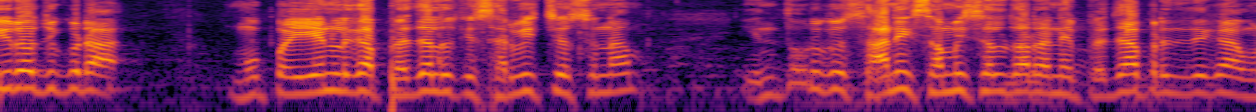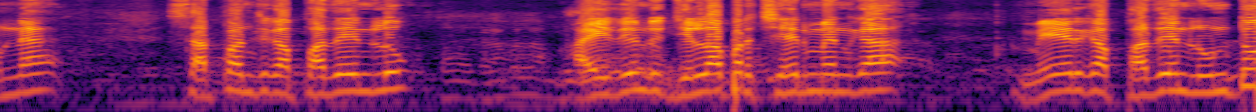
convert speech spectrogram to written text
ఈరోజు కూడా ముప్పై ఏళ్ళుగా ప్రజలకి సర్వీస్ చేస్తున్నాం. ఇంతవరకు స్థానిక సమస్యల ద్వారా నేను ప్రజాప్రతినిధిగా ఉన్నా. సర్పంచ్గా పదేండ్లు ఐదేండ్లు జిల్లా పరి చైర్మన్గా మేయర్గా పదేండ్లు ఉంటూ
